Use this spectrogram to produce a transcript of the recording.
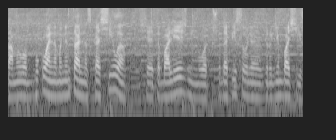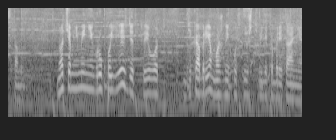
Там его буквально моментально скосило вся эта болезнь, вот, что дописывали с другим басистом. Но, тем не менее, группа ездит, и вот в декабре можно их услышать в Великобритании.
